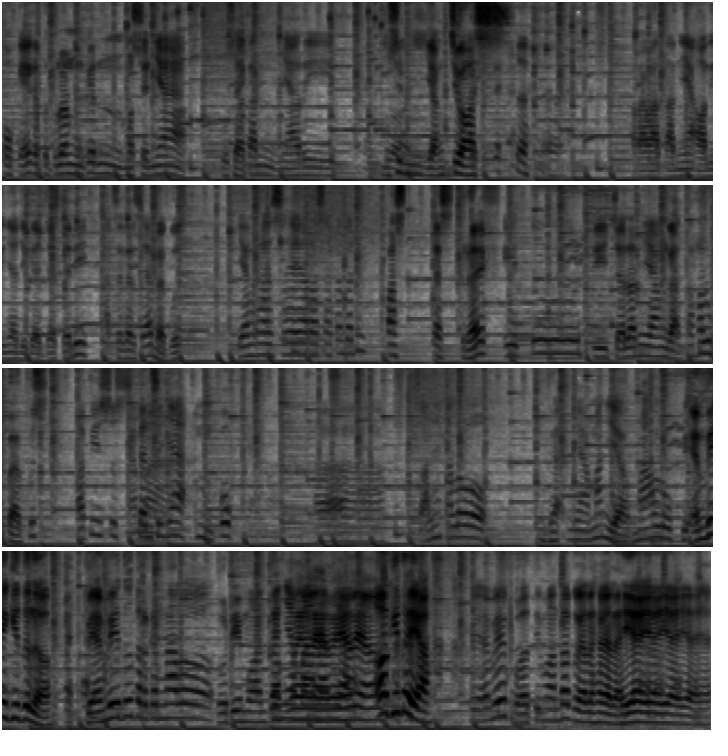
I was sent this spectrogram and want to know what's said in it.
oke. Kebetulan mungkin mesinnya usahakan nyari mesin yang jos. Perawatannya, olinya juga jos. Jadi akselerasinya bagus. Yang saya rasakan tadi pas test drive itu di jalan yang nggak terlalu bagus, tapi suspensinya empuk. Eh, soalnya kalau nggak nyaman ya malu BMW gitu loh. BMW itu terkenal Budi montok wel-wel ya. Oh gitu ya. BMW buat montok weleh-weleh. Ya ya ya ya. ya.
